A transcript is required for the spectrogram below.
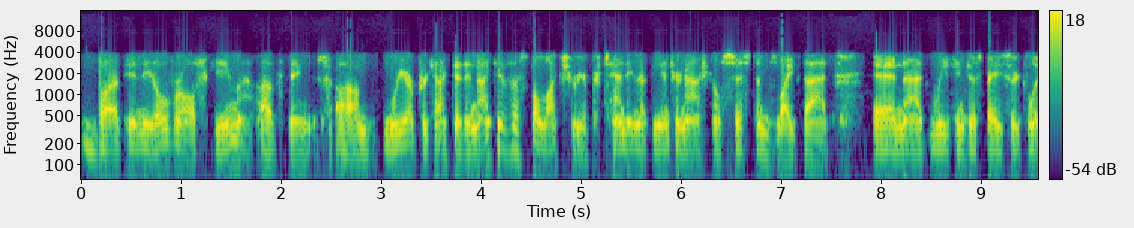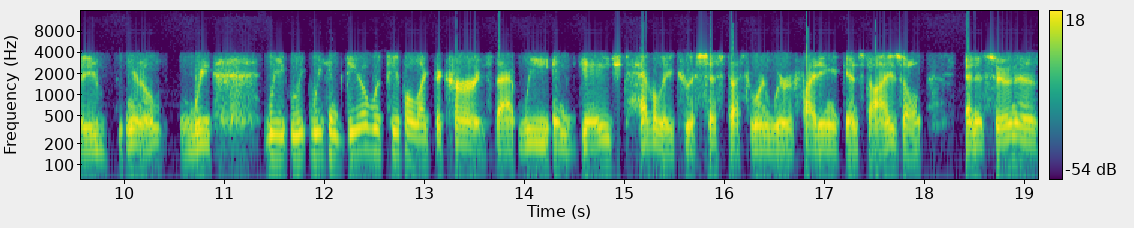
But in the overall scheme of things, um, we are protected, and that gives us the luxury of pretending that the international system's like that, and that we can just basically, you know, we we we, we can deal with people like the Kurds that we engaged heavily to assist us when we were fighting against ISIL and as soon as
